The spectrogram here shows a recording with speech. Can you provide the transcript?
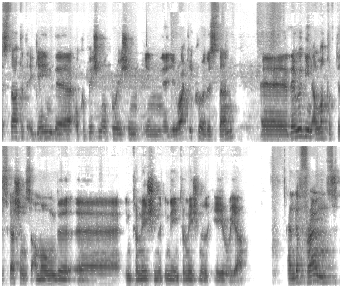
started again the occupation operation in Iraqi Kurdistan, there will be a lot of discussions among the uh, international in the international area, and the friends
